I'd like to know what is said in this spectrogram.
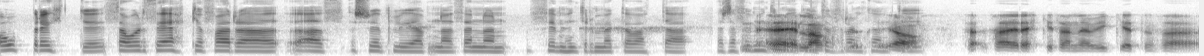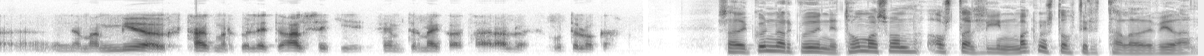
óbreyttu, þá er þið ekki að fara að sveiflujafna þennan 500 megavatta, þessa 500 eh, megavatta framkvæmdi? Já, það, það er ekki þannig að við getum það nema mjög takmarkuleitu, alls ekki 500 megavatta, það er alveg útlokað. Saði Gunnar Guðni Tómasson, Ástallín Magnúsdóttir talaði við hann.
